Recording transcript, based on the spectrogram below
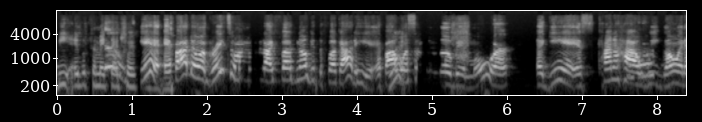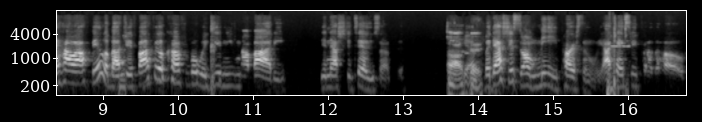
be able to make that choice. Yeah, if I don't agree to, it, I'm gonna be like, fuck no, get the fuck out of here. If I Right. want something a little bit more, again, it's kind of how uh-huh. we going and how I feel about you. If I feel comfortable with giving you my body, then I should tell you something. Oh, Yeah. okay. But that's just on me personally. I can't speak for other hoes.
